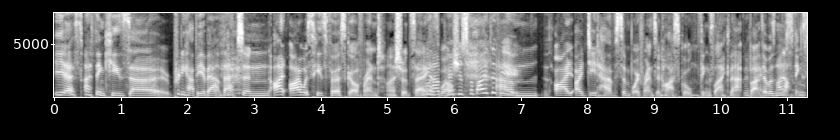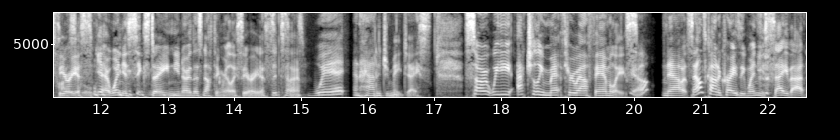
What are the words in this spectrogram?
Yes, I think he's uh, pretty happy about that. And I, I was his first girlfriend, I should say, Oh, as well. precious for both of you. Um, I, I did have some boyfriends in high school, things like that, but there was High nothing serious. Yeah, when you're 16, you know, there's nothing really serious. so tell So- us, where and how did you meet Jace? So we actually met through our families. Yeah. Now, it sounds kind of crazy when you say that,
